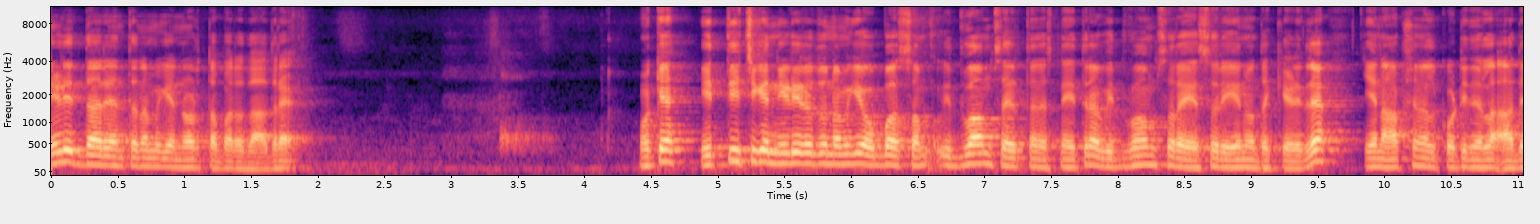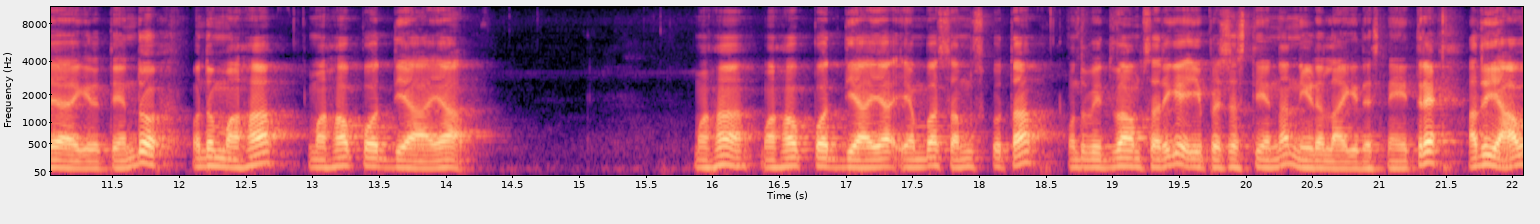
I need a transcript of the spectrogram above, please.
ನೀಡಿದ್ದಾರೆ ಅಂತ ನಮಗೆ ನೋಡ್ತಾ ಬರೋದಾದರೆ, ಓಕೆ? ಇತ್ತೀಚೆಗೆ ನೀಡಿರೋದು ನಮಗೆ ಒಬ್ಬ ಸಂ, ವಿದ್ವಾಂಸ ಇರ್ತಾನೆ ಸ್ನೇಹಿತರೆ ವಿದ್ವಾಂಸರ ಹೆಸರು ಏನು ಅಂತ ಕೇಳಿದರೆ, ಏನು ಆಪ್ಷನಲ್ಲಿ ಕೊಟ್ಟಿದ್ದೆಲ್ಲ ಅದೇ ಆಗಿರುತ್ತೆ ಎಂದು ಒಂದು ಮಹಾ ಮಹೋಪಾಧ್ಯಾಯ ಮಹಾ ಮಹೋಪಾಧ್ಯಾಯ ಎಂಬ ಸಂಸ್ಕೃತ ಒಂದು ವಿದ್ವಾಂಸರಿಗೆ ಈ ಪ್ರಶಸ್ತಿಯನ್ನು ನೀಡಲಾಗಿದೆ, ಸ್ನೇಹಿತರೆ. ಅದು ಯಾವ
